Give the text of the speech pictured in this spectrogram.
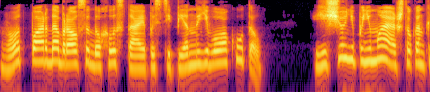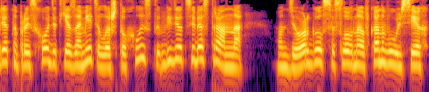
Вот пар добрался до хлыста и постепенно его окутал. Еще не понимая, что конкретно происходит, я заметила, что хлыст ведет себя странно. Он дергался, словно в конвульсиях,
